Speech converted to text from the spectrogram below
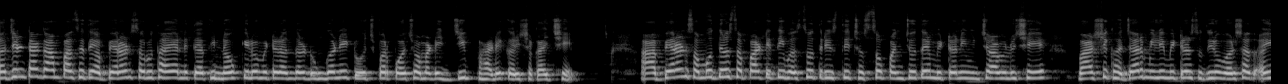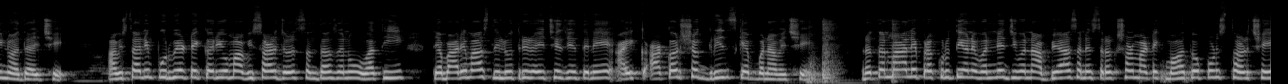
કજંટા ગામ પાસેથી અભયારણ્ય શરૂ થાય અને ત્યાંથી નવ કિલોમીટર અંદર ડુંગરની ટોચ પર પહોંચવા માટે જીપ ભાડે કરી શકાય છે. આ અભયારણ્ય સમુદ્ર સપાટીથી બસો ત્રીસથી છસો પંચોતેર મીટરની ઊંચે આવેલું છે. વાર્ષિક હજાર મિલીમીટર સુધીનો વરસાદ અહીં નોંધાય છે. આ વિસ્તારની પૂર્વીય ટેકરીઓમાં વિશાળ જળ સંસાધનો હોવાથી ત્યાં બારેમાસ લીલોતરી રહે છે, જે તેને એક આકર્ષક ગ્રીનસ્કેપ બનાવે છે. રતનમહાલ એ પ્રકૃતિ અને વન્યજીવનના અભ્યાસ અને સંરક્ષણ માટે એક મહત્વપૂર્ણ સ્થળ છે.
